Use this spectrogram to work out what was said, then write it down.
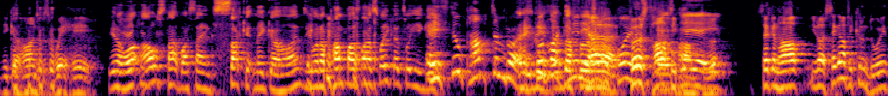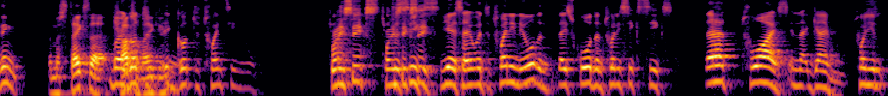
Nicho Hynes with wet hair. You know what? I'll start by saying, "Suck it, Nicho Hynes. You want to pump us last week? That's what you get. He still pumped him, bro. He He scored did. like The nearly first- half a point. first half he pumped half. Yeah, yeah. Second half, you know, second half he couldn't do anything. The mistakes that Bro, it Sharks are got, to, making. it got to 20 0. 26, To 26, 6. 6. Yeah, so it went to 20 0, then they scored, then 26 6. They had twice in that game. Mm. 20,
